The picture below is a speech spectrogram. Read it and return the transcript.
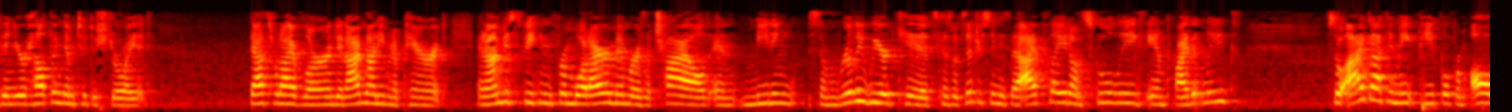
then you're helping them to destroy it. That's what I've learned, and I'm not even a parent. And I'm just speaking from what I remember as a child and meeting some really weird kids. Because what's interesting is that I played on school leagues and private leagues. So I got to meet people from all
